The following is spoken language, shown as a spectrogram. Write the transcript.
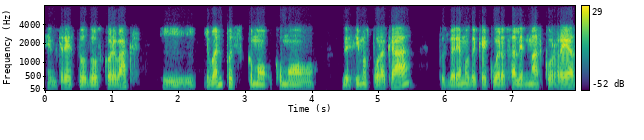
entre estos dos corebacks. Y, bueno, pues como, como decimos por acá, pues veremos de qué cuero salen más correas.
